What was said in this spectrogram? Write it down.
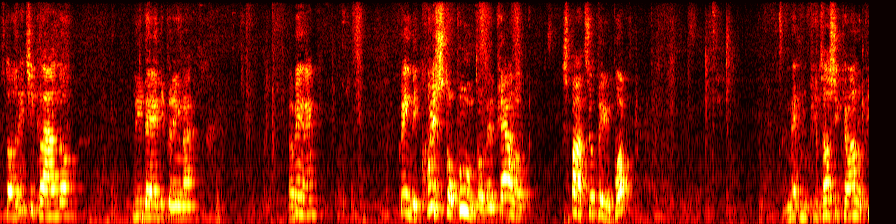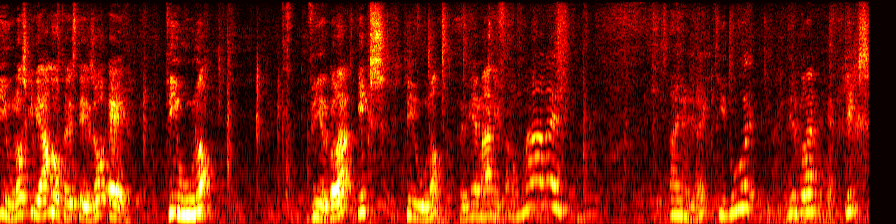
Sto riciclando l'idea di prima. Va bene? Quindi questo punto del piano spazio-tempo, piuttosto che chiamarlo P1, scriviamolo per esteso, è T1, virgola, x T1, le mie mani fanno male, ai ai ai, T2, virgola, x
